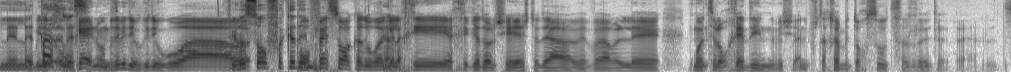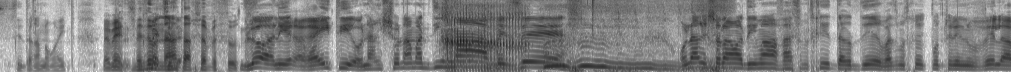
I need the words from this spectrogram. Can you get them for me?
ל- לתכלס. כן, זה בדיוק, בדיוק. הוא ה... פילוסוף אקדמי. פרופסור הכדורגל כן. הכי, הכי גדול שיש, אתה יודע, ו- אבל אה, כמו אצל עורכי דין, אני פשוט עכשיו בתוך סוץ, אז אה, אה, סדרה נוראית. באמת. באיזה באמת, עונה זה- אתה עכשיו בסוץ? לא, אני ראיתי עונה ראשונה מדהימה, וזה... עונה ראשונה מדהימה, ואז זה מתחיל להידרדר, ואז זה מתחיל להיות כמו טלנובלה,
